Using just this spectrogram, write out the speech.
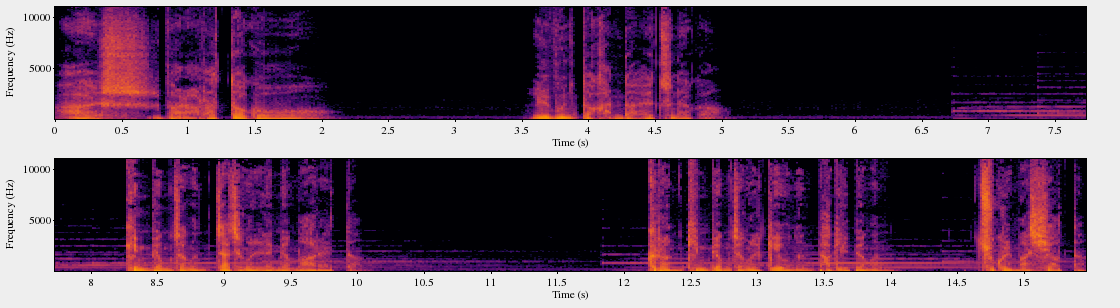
아이씨, 이발 알았다고. 1분 있다 간다 했지 내가. 김 병장은 짜증을 내며 말했다. 그런 김 병장을 깨우는 박일병은 죽을 맛이었다.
